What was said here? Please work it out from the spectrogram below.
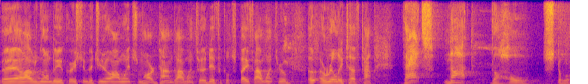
well, I was going to be a Christian, but you know, I went some hard times. I went through a difficult space. I went through a, a really tough time. That's not the whole story.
